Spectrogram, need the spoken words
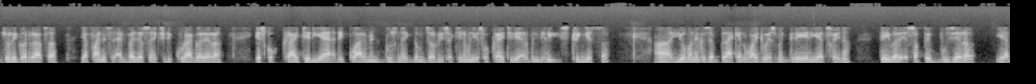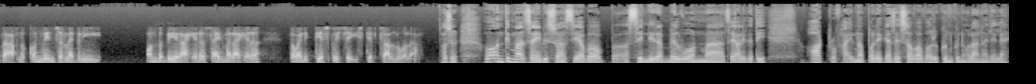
जसले गरिरहेछ या फाइनेन्सियल एडभाइजरसँग एक्चुली कुरा गरेर यसको क्राइटेरिया रिक्वायरमेन्ट बुझ्न एकदम जरुरी छ। किनभने यसको क्राइटेरियाहरू पनि धेरै स्ट्रिङ्गेस छ। यो भनेको चाहिँ ब्ल्याक एन्ड व्हाइट हो यसमा ग्रे एरिया छैन। त्यही भएर सबै बुझेर या त आफ्नो कन्भेन्सरलाई पनि अन द बे राखेर साइडमा राखेर तपाईँले त्यसपछि चाहिँ स्टेप चाल्नु होला हजुर। अब अन्तिममा चाहिँ विश्वास चाहिँ अब सिडनी र मेलबोर्नमा चाहिँ अलिकति हट प्रोफाइलमा परेका चाहिँ स्वभावहरू कुन कुन होला अहिलेलाई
